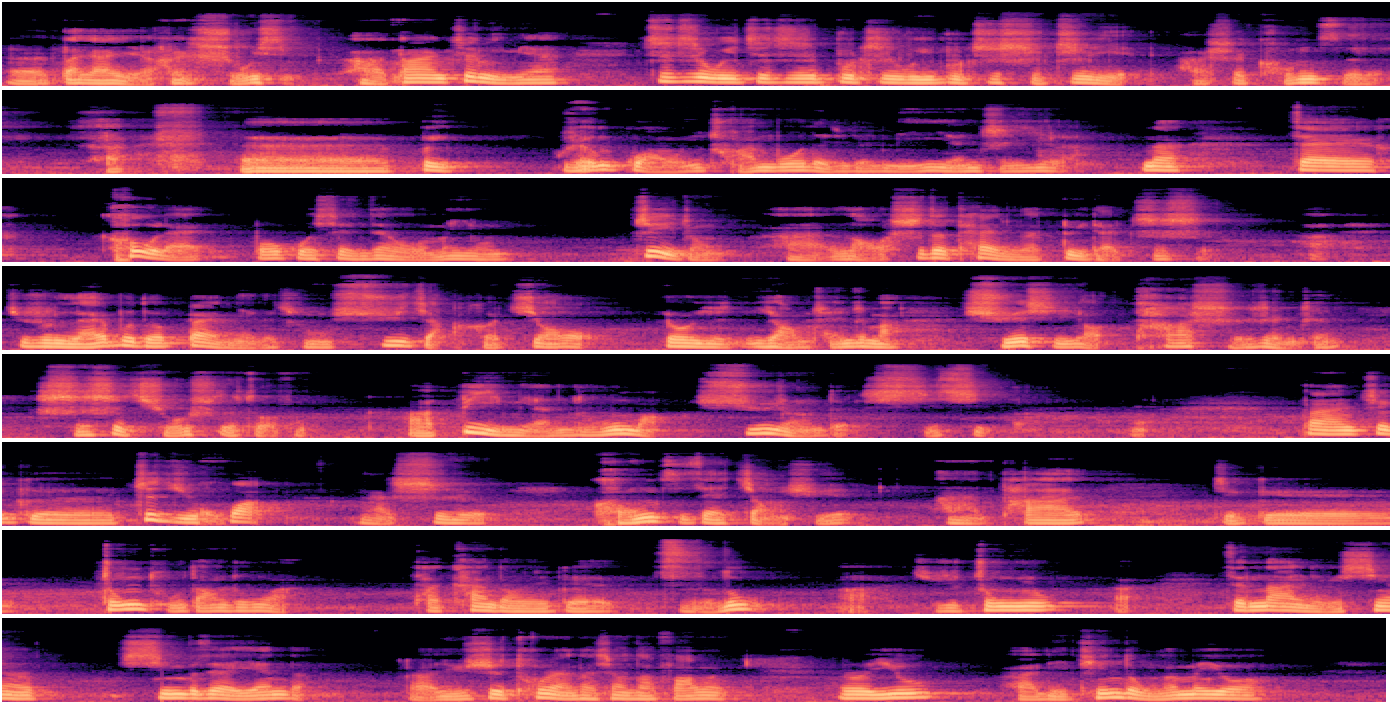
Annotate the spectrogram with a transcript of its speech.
呃，大家也很熟悉啊。当然，这里面“知之为知之，不知为不知，是知也”啊，是孔子啊。呃，被人广为传播的这个名言之一了。那在后来，包括现在，我们用这种啊老师的态度来对待知识，啊，就是来不得半年的这种虚假和骄傲，要养成什么学习要踏实认真、实事求是的作风啊，避免鲁莽虚荣的习气。当然，这个这句话啊是孔子在讲学啊，他这个中途当中啊，他看到一个子路啊，就是中庸啊，在那里心而心不在焉的啊，于是突然他向他发问，他说：“优啊，你听懂了没有？”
